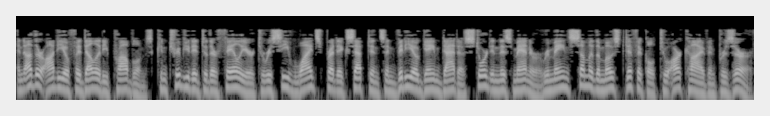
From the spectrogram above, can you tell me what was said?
and other audio fidelity problems contributed to their failure to receive widespread acceptance and video game data stored in this manner remains some of the most difficult to archive and preserve.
